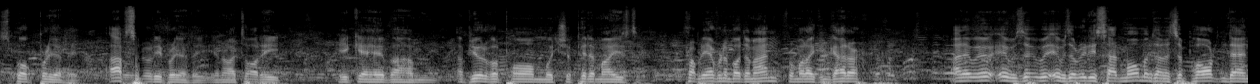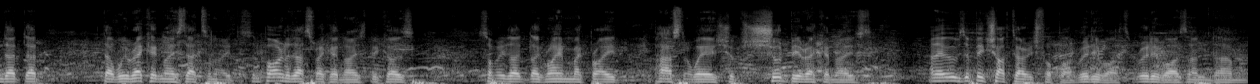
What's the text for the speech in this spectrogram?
spoke brilliantly, absolutely brilliantly. You know, I thought he he gave um, a beautiful poem which epitomised probably everything about the man, from what I can gather. And it, it was it was a really sad moment, and it's important then that that that we recognise that tonight. It's important that that's recognised because somebody like, like Ryan McBride passing away should should be recognised. And it was a big shock to Irish football, really was, really was, and. Um,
